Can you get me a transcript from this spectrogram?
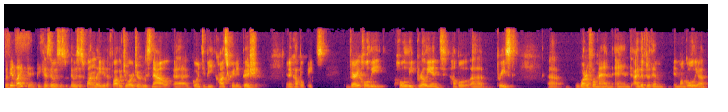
But they liked it because there was this, there was this one lady, the Father Giorgio, who's now uh, going to be consecrated bishop in a couple of weeks. Very holy, holy, brilliant, humble uh, priest, uh, wonderful man, and I lived with him in Mongolia.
